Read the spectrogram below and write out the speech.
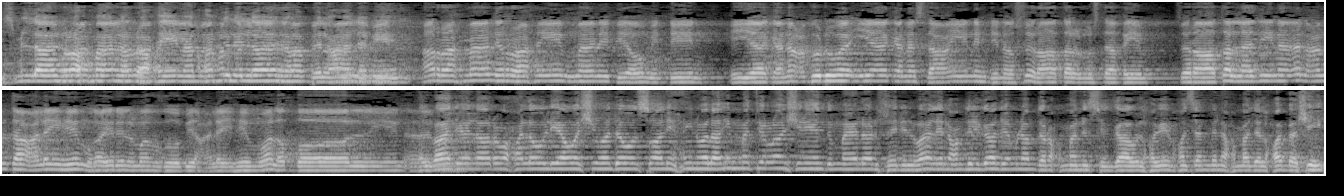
بسم الله الرحمن الرحيم. الحمد لله رب العالمين. الرحمن الرحيم. مالك يوم الدين. إياك نعبد وإياك نستعين. اهدنا الصراط المستقيم. صراط الذين أنعمت عليهم غير المغضوب عليهم ولا الضالين. البادئ روح الأولياء والشهداء والصالحين والأئمة الراشدين ثم إلى رسول الوالد عبد القادر بن عبد الرحمن السنقاوي الحبيب حسن بن أحمد الحبشي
